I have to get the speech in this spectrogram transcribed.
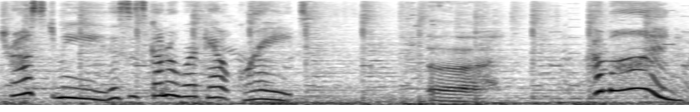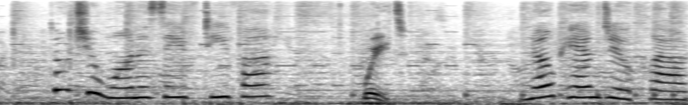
Trust me, this is gonna work out great. Uh, Come on! Don't you want to save Tifa? wait. No can do, Cloud.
